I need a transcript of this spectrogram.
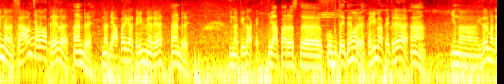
ಇನ್ನು ಶ್ರಾವಣ ಚಾಲು ಆತ್ರಿ ಇದು. ಹಾಂ ರೀ. ಇನ್ನೊಟ್ಟು ವ್ಯಾಪಾರಿಗಾರ ಕಡಿಮೆ ರೀ. ಹಾಂ ರೀ. ಇನ್ನೊಟ್ಟು ಇದು ಆಕೈತಿ. ವ್ಯಾಪಾರಸ್ಥ ಕುಗ್ತೈತೇನ್ರಿ ಕಡಿಮೆ ಆಕೈತ್ರಿ. ಹಾಂ. ಇನ್ನು ಇದ್ರ ಮಟ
